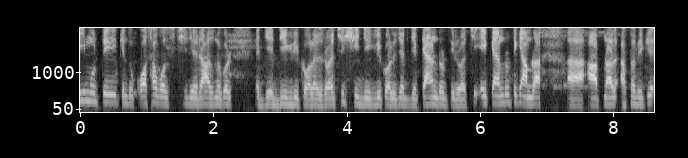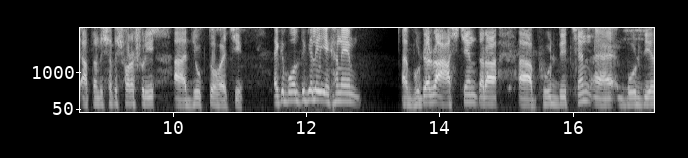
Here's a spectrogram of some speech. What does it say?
এই মুহূর্তে কিন্তু কথা বলছি যে রাজনগর যে ডিগ্রি কলেজ রয়েছে, সেই ডিগ্রি কলেজের যে ক্যান্ডোরটি রয়েছে, এই ক্যান্ডোর থেকে আমরা আপনার, আপনাদেরকে, আপনাদের সাথে সরাসরি যুক্ত হয়েছি। একে বলতে গেলে এখানে ভোটাররা আসছেন তারা ভোট দিচ্ছেন ভোট দিয়ে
